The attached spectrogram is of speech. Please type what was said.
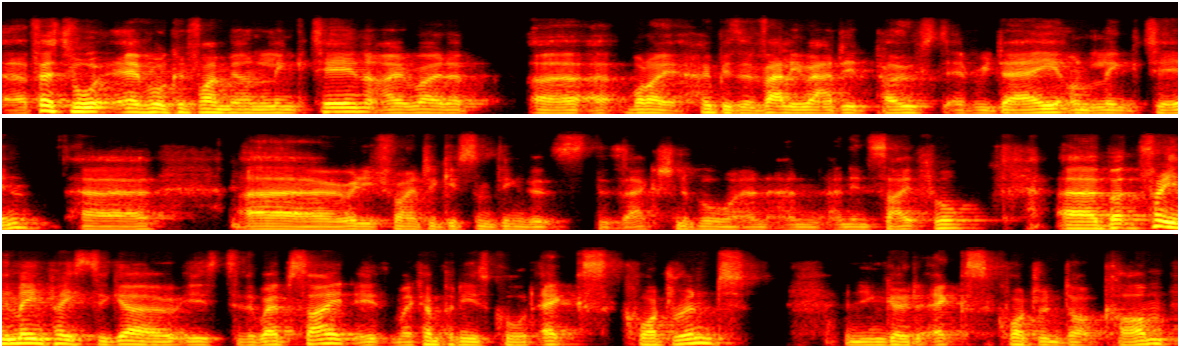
uh, first of all, everyone can find me on LinkedIn. I write a uh, what I hope is a value added post every day on LinkedIn. Uh, uh, really trying to give something that's that's actionable and and, and insightful. Uh, but probably the main place to go is to the website. It, my company is called Xquadrant, and you can go to xquadrant.com.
